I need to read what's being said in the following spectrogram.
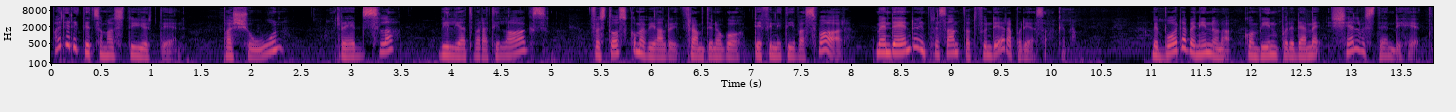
Vad är det riktigt som har styrt en? Passion? Rädsla? Vilja att vara till lags? Förstås kommer vi aldrig fram till några definitiva svar. Men det är ändå intressant att fundera på de här sakerna. Med båda väninnorna kom vi in på det där med självständighet.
